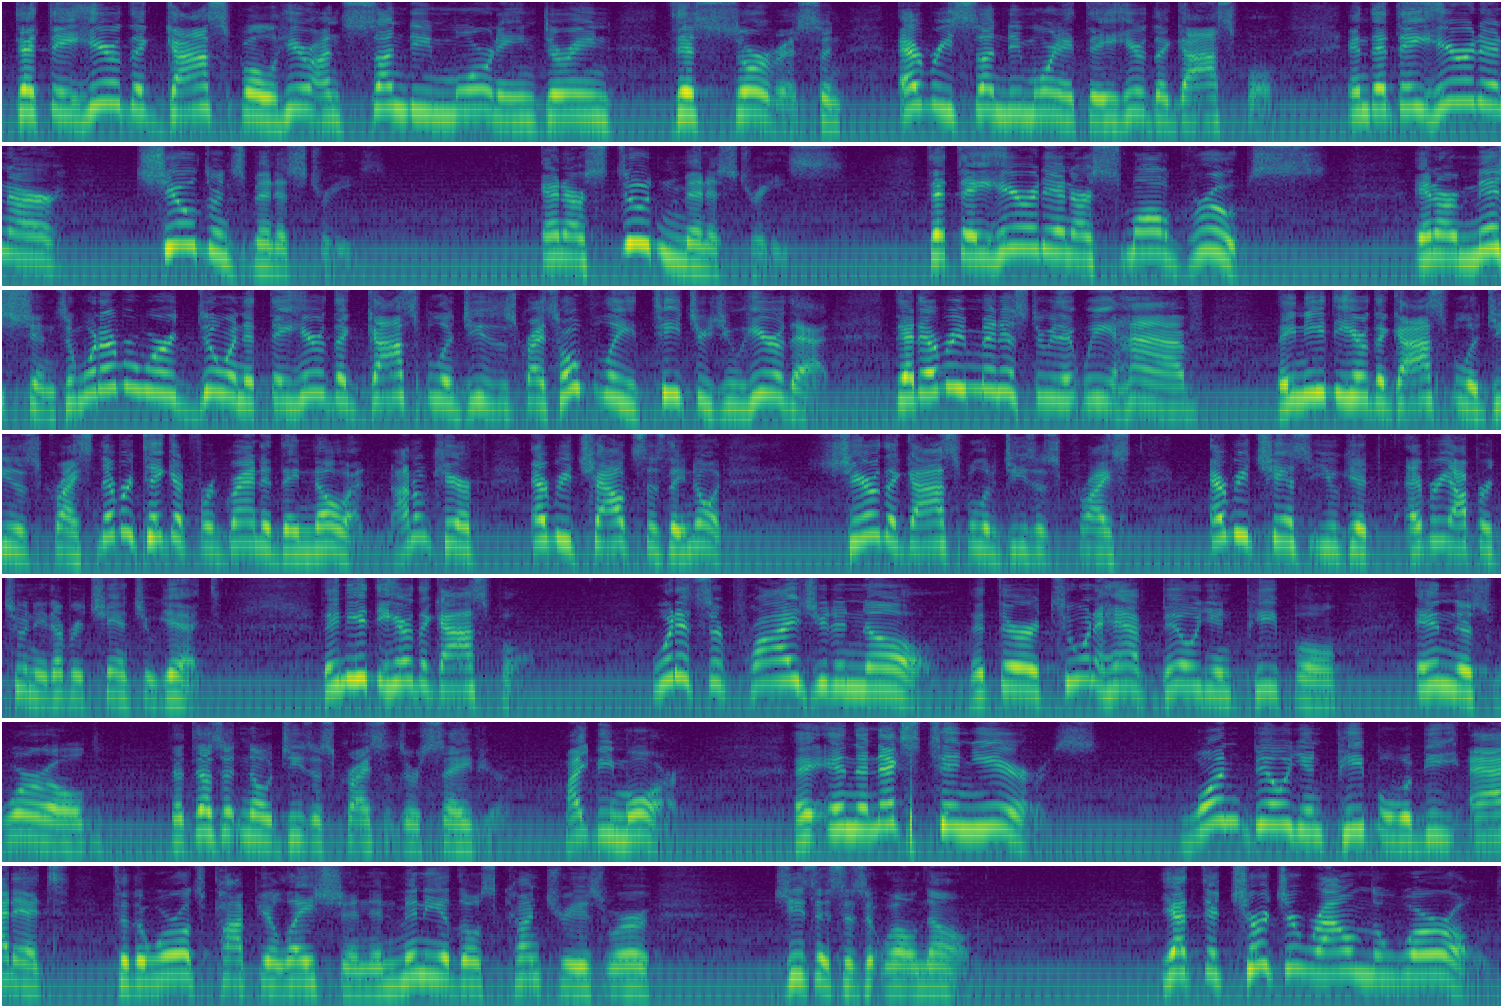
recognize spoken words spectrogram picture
That they hear the gospel here on Sunday morning during this service, and every Sunday morning that they hear the gospel, and that they hear it in our children's ministries, in our student ministries, that they hear it in our small groups, in our missions, and whatever we're doing, that they hear the gospel of Jesus Christ. Hopefully, teachers, you hear that. That every ministry that we have, they need to hear the gospel of Jesus Christ. Never take it for granted they know it. I don't care if every child says they know it. Share the gospel of Jesus Christ every chance that you get, every opportunity, every chance you get. They need to hear the gospel. Would it surprise you to know that there are two and a half billion people in this world that doesn't know Jesus Christ as their Savior? Might be more. In the next 10 years, 1 billion people would be added to the world's population in many of those countries where Jesus isn't well known. Yet the church around the world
